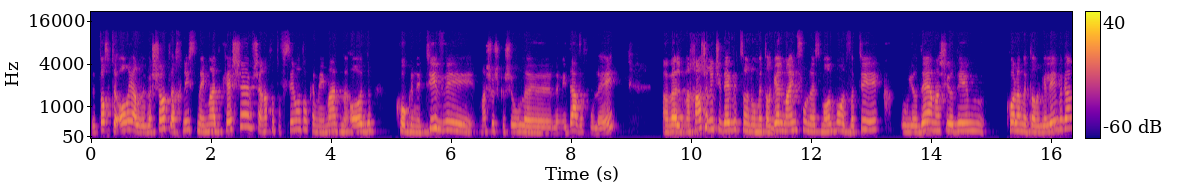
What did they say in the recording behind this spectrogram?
לתוך תיאוריה על רגשות, להכניס מימד קשב, שאנחנו תופסים אותו כמימד מאוד קוגנטיבי, משהו שקשור ללמידה וכולי. אבל מאחר שריצ'י דייווידסון הוא מתרגל מיינדפולנס מאוד מאוד ותיק, הוא יודע מה שיודעים כל המתרגלים, וגם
